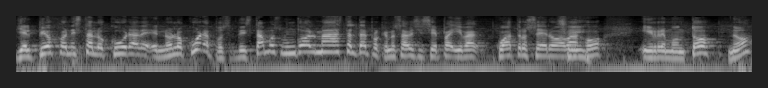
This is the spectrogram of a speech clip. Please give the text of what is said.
Y el piojo en esta locura, de, no locura, pues necesitamos un gol más, tal, tal, porque no sabe si sepa, iba 4-0 Sí. abajo y remontó, ¿no?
